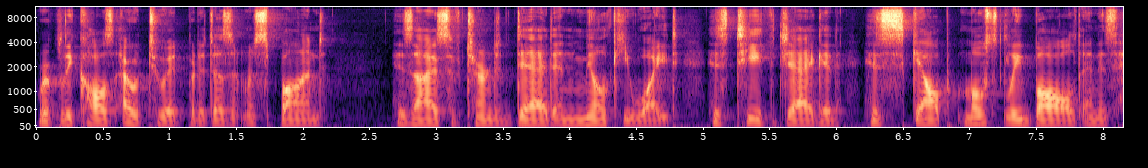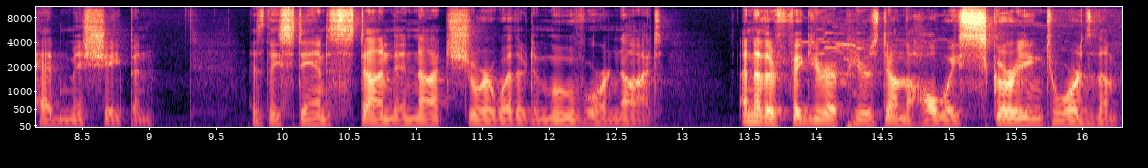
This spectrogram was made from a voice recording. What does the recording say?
Ripley calls out to it, but it doesn't respond. His eyes have turned dead and milky white, his teeth jagged, his scalp mostly bald, and his head misshapen. As they stand stunned and not sure whether to move or not, another figure appears down the hallway, scurrying towards them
